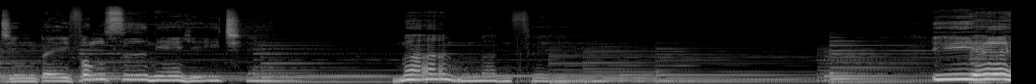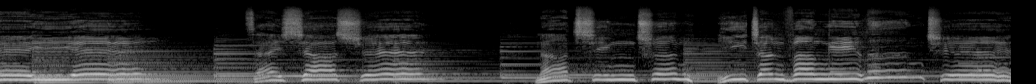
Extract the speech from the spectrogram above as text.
境被风撕灭以前，慢慢飞。一夜一夜在下雪，那青春已绽放，已冷却，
